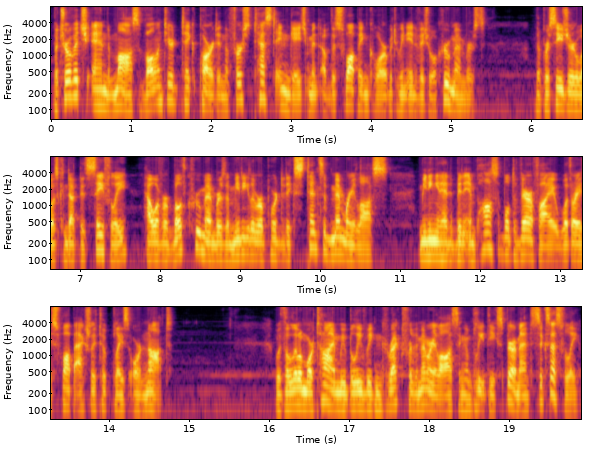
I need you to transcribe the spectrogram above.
Petrovich and Moss volunteered to take part in the first test engagement of the swapping core between individual crew members. The procedure was conducted safely, however both crew members immediately reported extensive memory loss, meaning it had been impossible to verify whether a swap actually took place or not. With a little more time, we believe we can correct for the memory loss and complete the experiment successfully.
